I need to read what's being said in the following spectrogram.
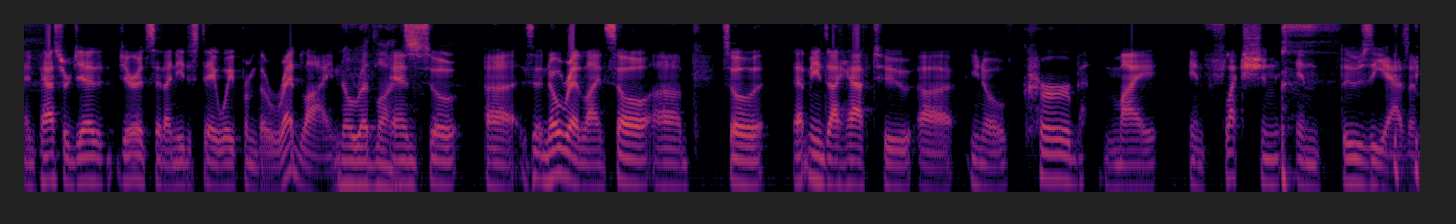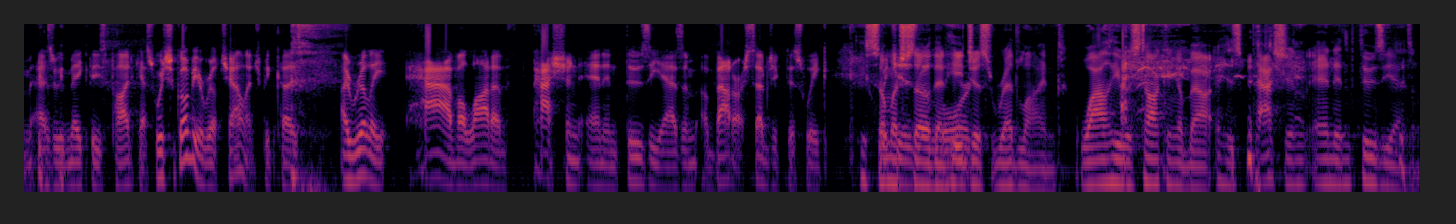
And Pastor Jared said I need to stay away from the red line. No red lines. And so, uh, so no red lines. So, um, so that means I have to, uh, you know, curb my inflection enthusiasm as we make these podcasts, which is going to be a real challenge because I really have a lot of passion and enthusiasm about our subject this week. He's so much so that Lord. he just redlined while he was talking about his passion and enthusiasm.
